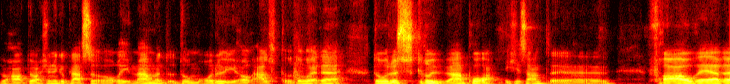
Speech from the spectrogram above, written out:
du har, du har ikke noen plass å ryme, men da, må du gjøre alt. Og da er det, da er det skrua på, ikke sant. Eh, Fra å være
